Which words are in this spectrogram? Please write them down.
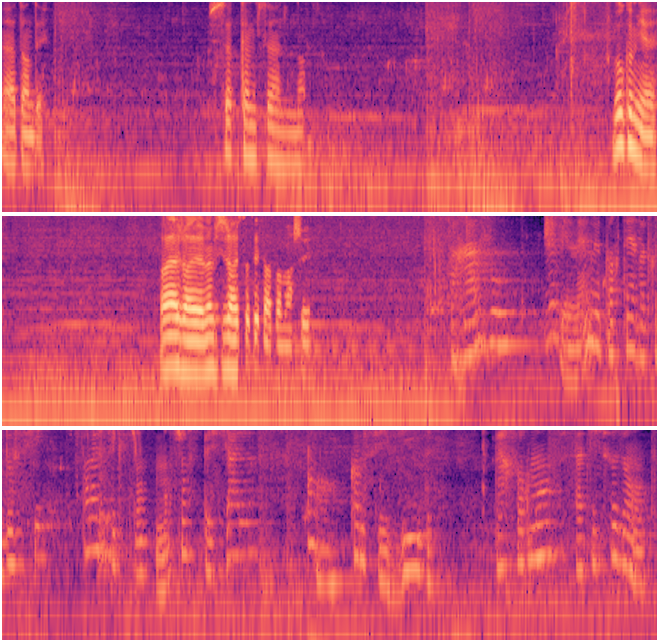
Attendez. Ça comme ça, non. Beaucoup mieux. Ouais, même si j'aurais sauté, ça va pas marcher. Je vais même le porter à votre dossier. Dans la section mention spéciale. Oh, comme c'est vide. Performance satisfaisante.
